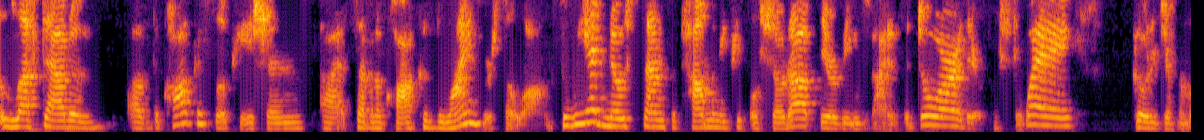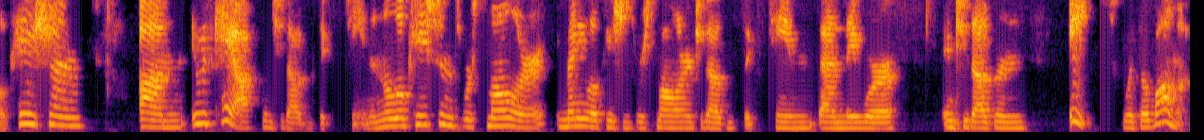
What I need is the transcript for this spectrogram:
left out of, of the caucus locations uh, at seven o'clock because the lines were so long. So we had no sense of how many people showed up. They were being denied at the door. They were pushed away, go to different location. Um, it was chaos in 2016, and the locations were smaller. Many locations were smaller in 2016 than they were in 2008 with Obama.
